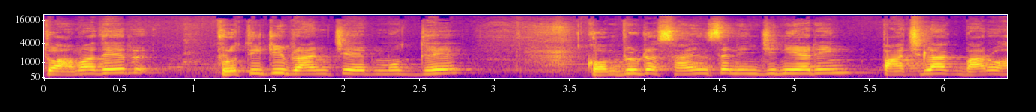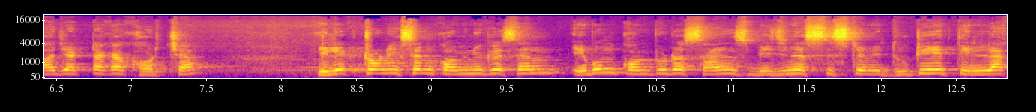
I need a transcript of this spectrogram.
তো আমাদের প্রতিটি ব্রাঞ্চের মধ্যে কম্পিউটার সায়েন্স অ্যান্ড ইঞ্জিনিয়ারিং পাঁচ লাখ বারো হাজার টাকা খরচা, ইলেকট্রনিক্স অ্যান্ড কমিউনিকেশন এবং কম্পিউটার সায়েন্স বিজনেস সিস্টেমে দুটি তিন লাখ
